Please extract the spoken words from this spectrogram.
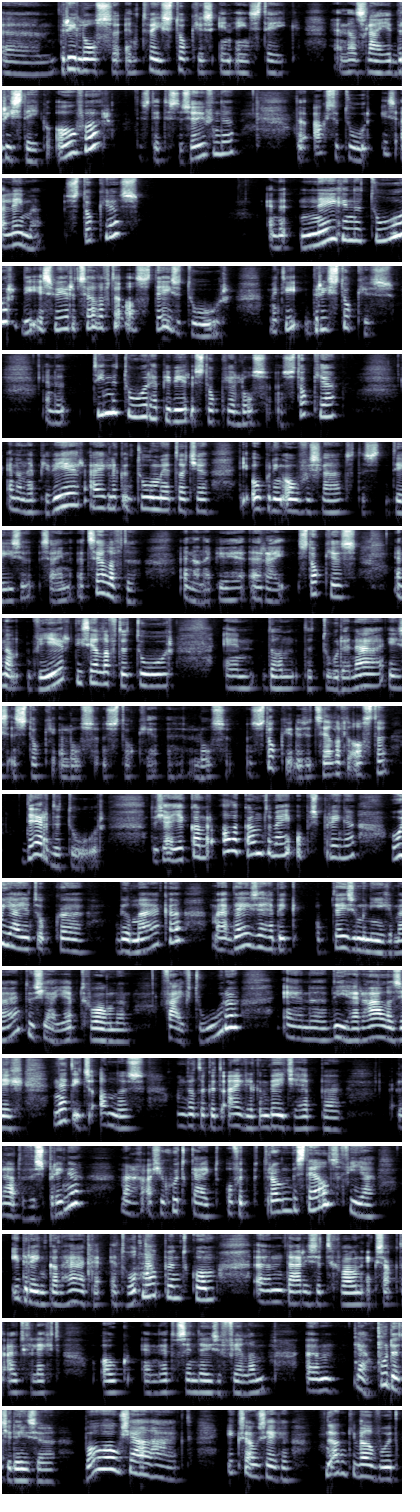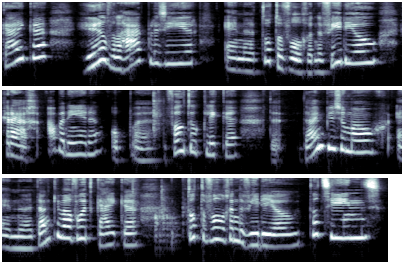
um, drie losse en twee stokjes in één steek. En dan sla je drie steken over dus dit is de zevende. De achtste toer is alleen maar stokjes. En de negende toer die is weer hetzelfde als deze toer met die drie stokjes. En de tiende toer heb je weer een stokje los een stokje. En dan heb je weer eigenlijk een toer met dat je die opening overslaat. Dus deze zijn hetzelfde. En dan heb je weer een rij stokjes. En dan weer diezelfde toer. En dan de toer daarna is een stokje een losse een stokje een losse een stokje. Dus hetzelfde als de derde toer. Dus ja je kan er alle kanten mee opspringen hoe jij het ook uh, wil maken. Maar deze heb ik op deze manier gemaakt. Dus ja je hebt gewoon uh, vijf toeren. En uh, die herhalen zich net iets anders omdat ik het eigenlijk een beetje heb laten verspringen. Maar als je goed kijkt of het patroon bestelt via iedereen kan haken hotmail.com um, daar is het gewoon exact uitgelegd ook. En net als in deze film um, ja hoe dat je deze boho sjaal haakt ik zou zeggen dankjewel voor het kijken. Heel veel haakplezier en uh, tot de volgende video. Graag abonneren op uh, de foto klikken de duimpjes omhoog en uh, dankjewel voor het kijken. Tot de volgende video. Tot ziens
